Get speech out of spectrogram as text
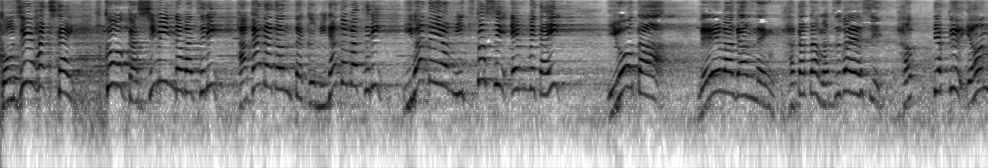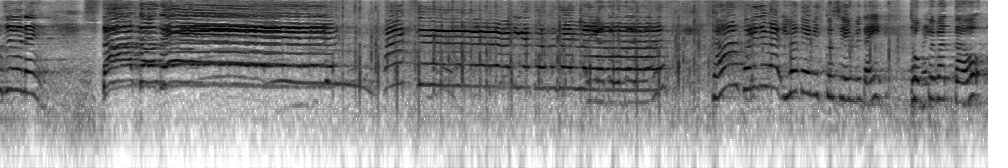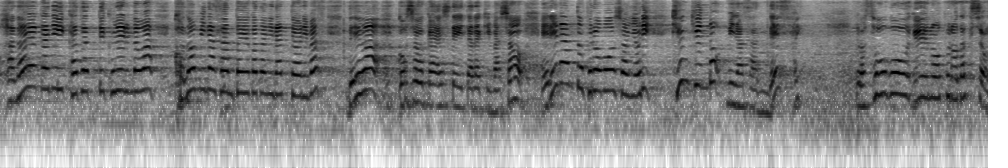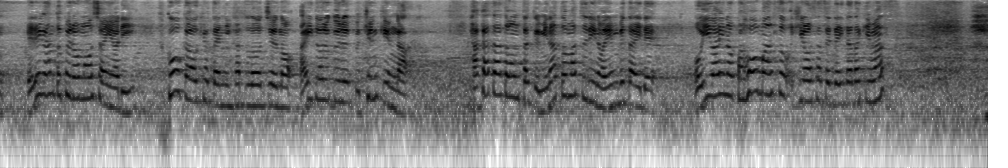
58回福岡市民の祭り博多どんたく港祭り岩手屋三越演舞台イオーター令和元年博多松林840年スタートです拍手ありがとうございますありがとうございますさあそれでは岩手屋三越演舞台トップバッターを華やかに飾ってくれるのはこの皆さんということになっております。ではご紹介していただきましょう。エレガントプロモーションよりキュンキュンの皆さんです、はい、では総合芸能プロダクションエレガントプロモーションより福岡を拠点に活動中のアイドルグループキュンキュンが博多どんたく港祭りの演舞台でお祝いのパフォーマンスを披露させていただきます。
